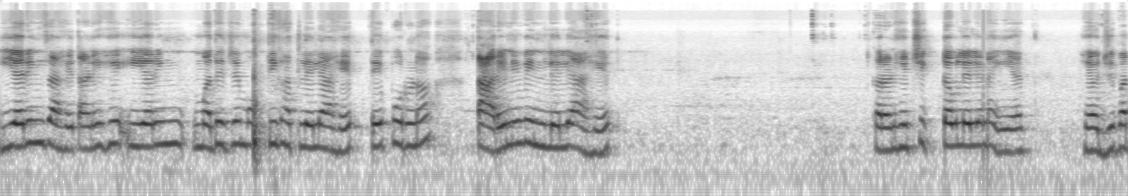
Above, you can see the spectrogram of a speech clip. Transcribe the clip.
इयरिंग्ज आहेत आणि हे इयरिंगमध्ये जे मोती घातलेले आहेत ते पूर्ण तारेने विणलेले आहेत. कारण हे चिकटवलेले नाही आहेत हे अजिबात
